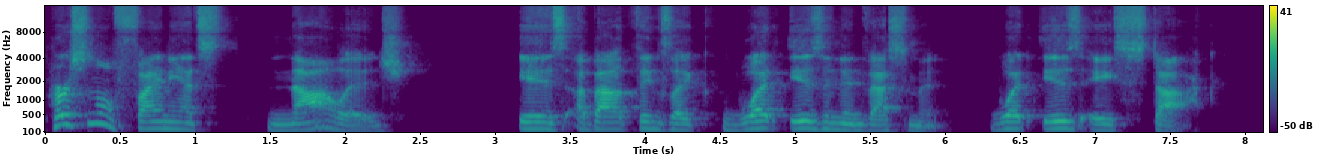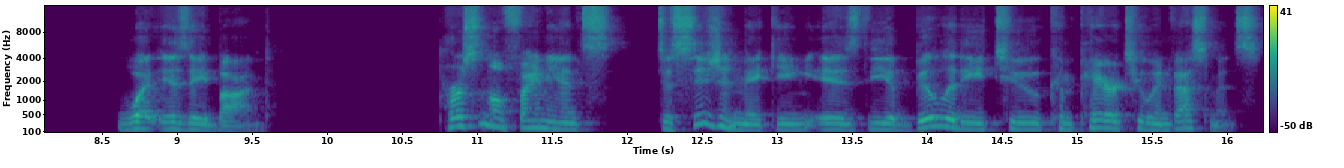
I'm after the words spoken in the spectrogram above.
personal finance knowledge is about things like what is an investment? What is a stock? What is a bond? Personal finance decision making is the ability to compare two investments.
